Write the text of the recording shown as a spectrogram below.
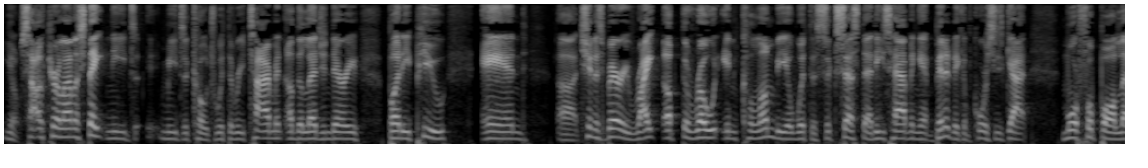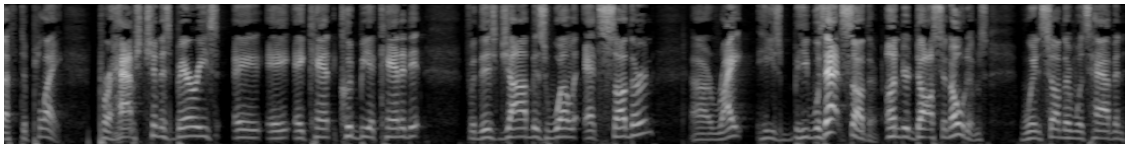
you know South Carolina State needs needs a coach with the retirement of the legendary Buddy Pough and uh, Berry right up the road in Columbia with the success that he's having at Benedict. Of course, he's got more football left to play. Perhaps Chennis Berry's a, a, a can, could be a candidate for this job as well at Southern. Uh, right, he's he was at Southern under Dawson Odums when Southern was having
